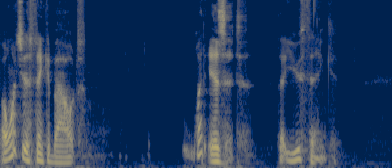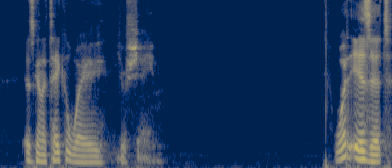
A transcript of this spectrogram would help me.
I want you to think about what is it that you think is going to take away your shame? What is it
